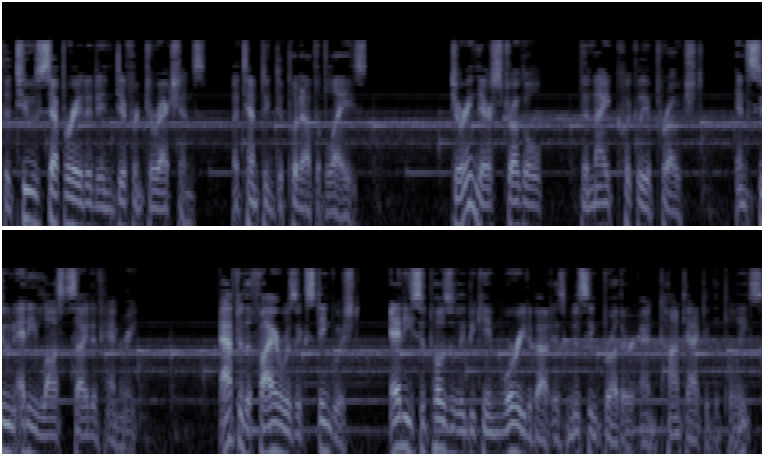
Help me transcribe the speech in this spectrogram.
the two separated in different directions, attempting to put out the blaze. During their struggle, the night quickly approached, and soon Eddie lost sight of Henry. After the fire was extinguished, Eddie supposedly became worried about his missing brother and contacted the police.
